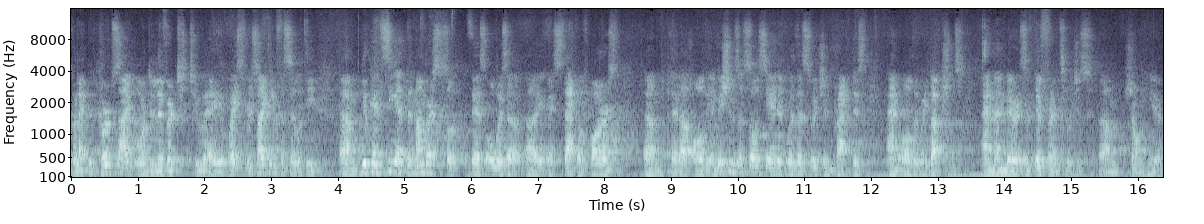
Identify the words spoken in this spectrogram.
collected curbside or delivered to a waste recycling facility. Um, you can see at the numbers, so there's always a, a, a stack of bars um, that are all the emissions associated with the switch in practice and all the reductions. And then there is a difference, which is um, shown here.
